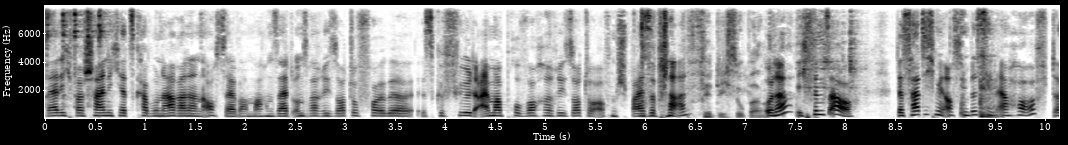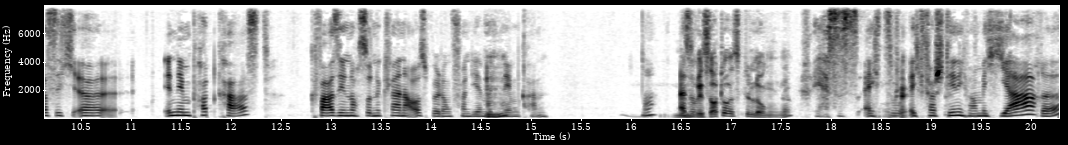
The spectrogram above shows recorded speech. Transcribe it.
werde ich wahrscheinlich jetzt Carbonara dann auch selber machen. Seit unserer Risotto-Folge ist gefühlt einmal pro Woche Risotto auf dem Speiseplan. Finde ich super. Oder? Ich finde es auch. Das hatte ich mir auch so ein bisschen erhofft, dass ich äh, in dem Podcast quasi noch so eine kleine Ausbildung von dir mitnehmen kann. Ne? Also Also, Risotto ist gelungen, ne? ja, es ist echt so, Okay. ich verstehe nicht, warum ich Jahre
